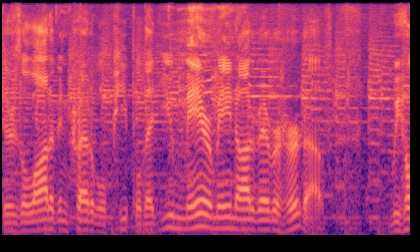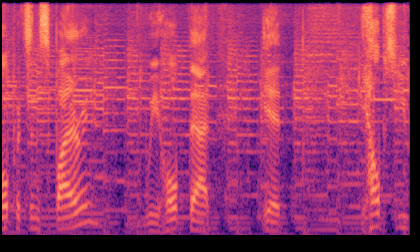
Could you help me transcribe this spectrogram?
There's a lot of incredible people that you may or may not have ever heard of. We hope it's inspiring. We hope that it helps you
